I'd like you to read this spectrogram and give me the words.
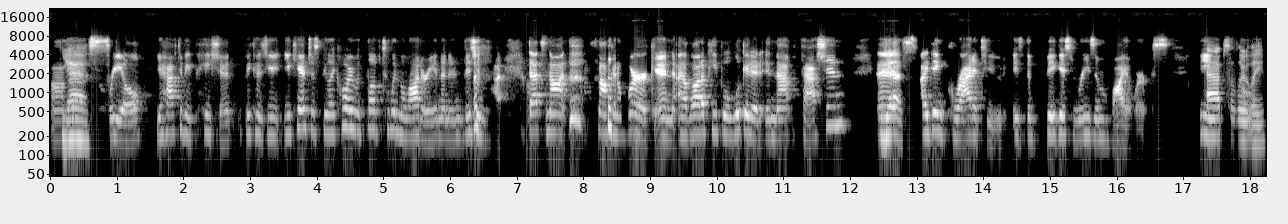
Um, yes. Real. You have to be patient because you you can't just be like, oh, I would love to win the lottery and then envision that. That's not it's not going to work. And a lot of people look at it in that fashion. And yes. I think gratitude is the biggest reason why it works. Absolutely.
